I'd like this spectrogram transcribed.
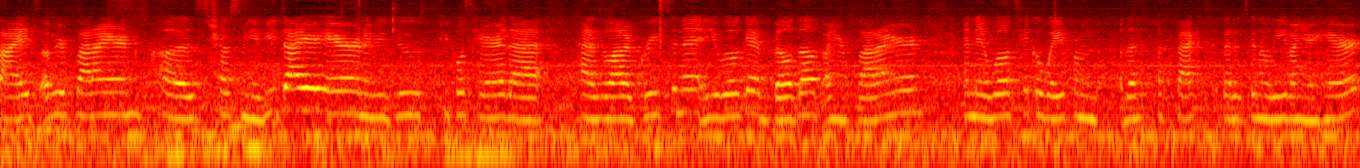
sides of your flat iron because trust me if you dye your hair and if you do people's hair that has a lot of grease in it you will get buildup on your flat iron and it will take away from the effect that it's going to leave on your hair.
